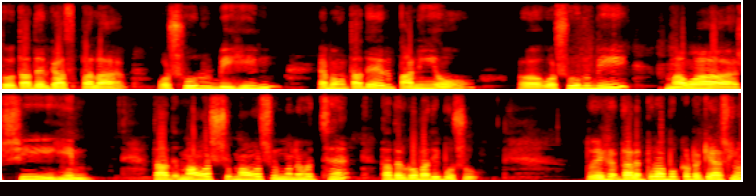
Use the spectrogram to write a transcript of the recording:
তো তাদের গাছপালা অসুরবিহীন এবং তাদের পানীয় অসুরবি মাওয়াশিহীন। তাদের মাওয়াশ মাওয়াসুর মানে হচ্ছে তাদের গবাদি পশু। তো এখানে তাহলে পুরো বাক্যটা কি আসলো?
